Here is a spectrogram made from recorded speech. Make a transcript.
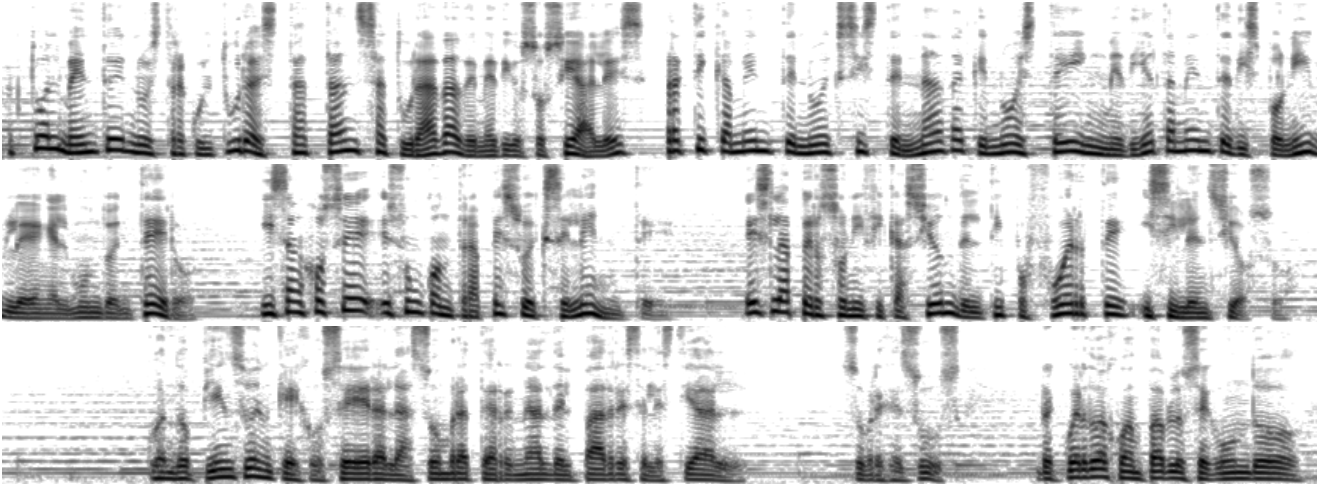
Actualmente nuestra cultura está tan saturada de medios sociales, prácticamente no existe nada que no esté inmediatamente disponible en el mundo entero. Y San José es un contrapeso excelente. Es la personificación del tipo fuerte y silencioso. Cuando pienso en que José era la sombra terrenal del Padre Celestial sobre Jesús, recuerdo a Juan Pablo II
